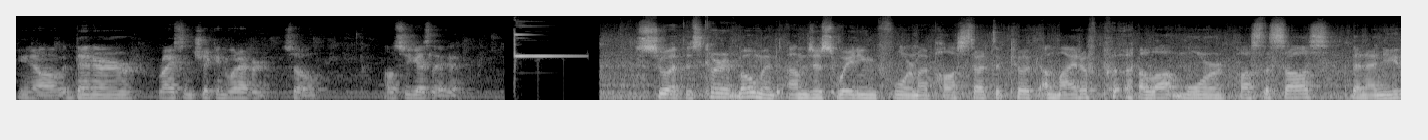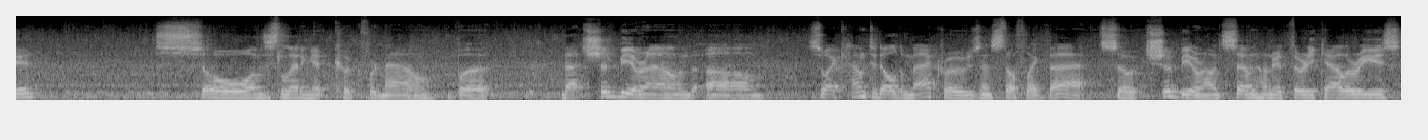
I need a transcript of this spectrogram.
you know dinner rice and chicken whatever so I'll see you guys later So at this current moment, I'm just waiting for my pasta to cook. I might have put a lot more pasta sauce than I needed. So I'm just letting it cook for now, but that should be around, um, so I counted all the macros and stuff like that. So it should be around 730 calories.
